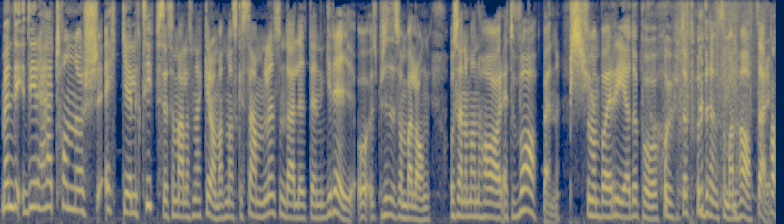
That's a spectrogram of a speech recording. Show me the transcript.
Men det, det är det här tonårsäckeltipset som alla snackar om att man ska samla en sån där liten grej, och, precis som ballong och sen när man har ett vapen så man bara är redo på att skjuta på den som man hatar.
